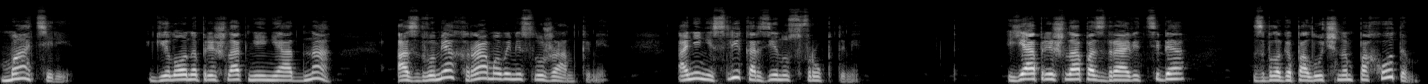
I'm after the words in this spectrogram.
матери. Гелона пришла к ней не одна, а с двумя храмовыми служанками. Они несли корзину с фруктами. Я пришла поздравить тебя с благополучным походом.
